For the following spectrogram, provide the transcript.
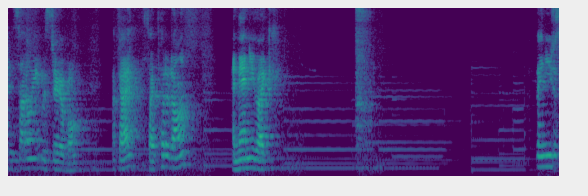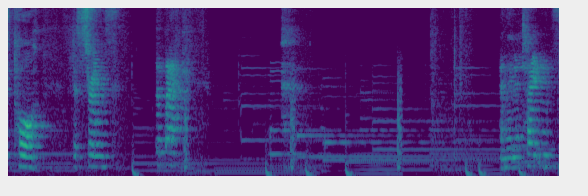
and suddenly it was doable. Okay? So I put it on and then you like then you just pull the strings the back. Then it tightens.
